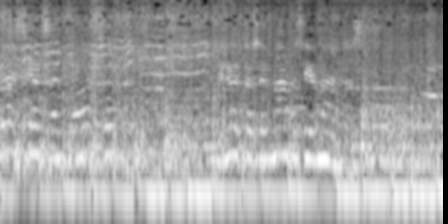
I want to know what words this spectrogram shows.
Gracias al trabajo de nuestros hermanos y hermanas.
